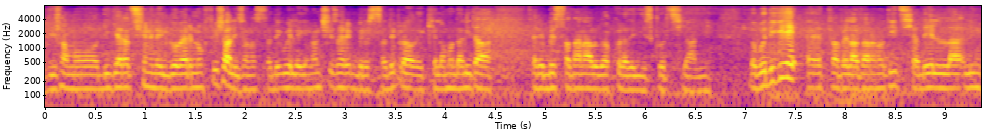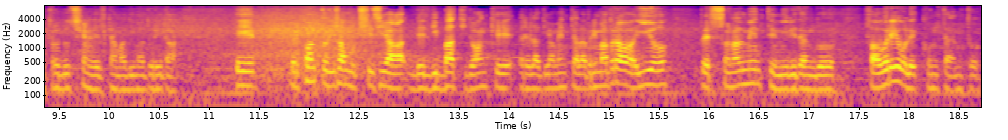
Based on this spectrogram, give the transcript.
diciamo, dichiarazioni del governo ufficiali sono state quelle che non ci sarebbero state prove e che la modalità sarebbe stata analoga a quella degli scorsi anni. Dopodiché è trapelata la notizia dell'introduzione del tema di maturità e per quanto diciamo, ci sia del dibattito anche relativamente alla prima prova, io personalmente mi ritengo favorevole e contento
